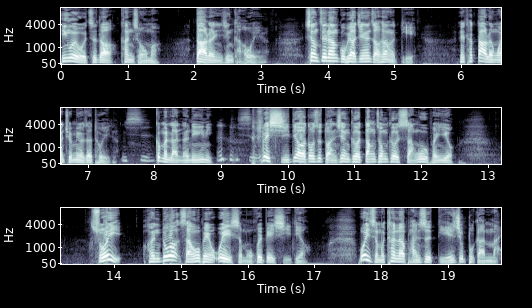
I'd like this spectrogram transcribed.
因为我知道看筹码，大人已经卡位了。像这张股票今天早上的跌，诶，他大人完全没有在退的，是，根本懒得理你，是，被洗掉的都是短线客、当冲客、散户朋友。所以很多散户朋友为什么会被洗掉？为什么看到盘是跌就不敢买？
